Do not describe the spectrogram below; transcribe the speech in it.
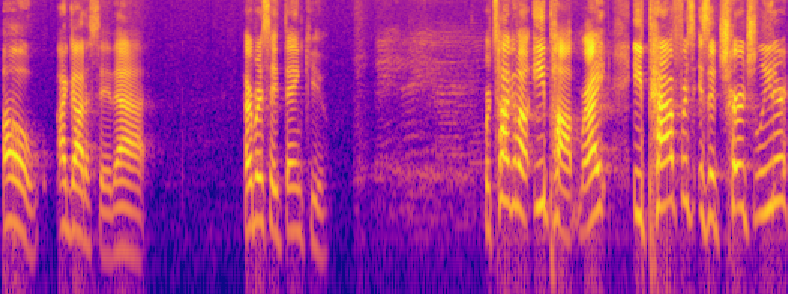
Oh, I got to say that. Everybody say thank you. We're talking about EPOP, right? Epaphras is a church leader.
